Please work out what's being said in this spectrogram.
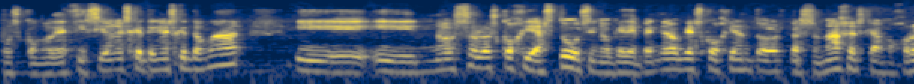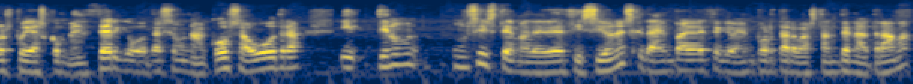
pues como decisiones que tenías que tomar y, no solo escogías tú, sino que depende de lo que escogían todos los personajes, que a lo mejor los podías convencer que votasen una cosa u otra. Y tiene un, sistema de decisiones que también parece que va a importar bastante en la trama.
